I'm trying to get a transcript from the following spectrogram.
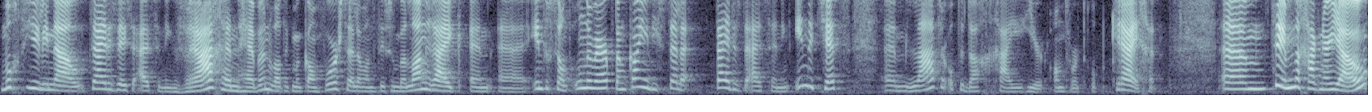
Mochten jullie nou tijdens deze uitzending vragen hebben, wat ik me kan voorstellen, want het is een belangrijk en uh, interessant onderwerp, dan kan je die stellen tijdens de uitzending in de chat. Um, later op de dag ga je hier antwoord op krijgen. Um, Tim, dan ga ik naar jou.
